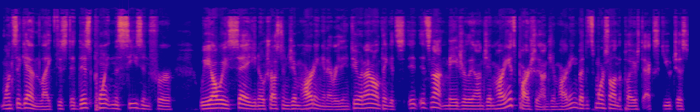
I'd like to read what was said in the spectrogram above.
once again, like just at this point in the season for we always say, you know, trust in Jim Harding and everything too. And I don't think it's it, it's not majorly on Jim Harding. It's partially on Jim Harding, but it's more so on the players to execute. Just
